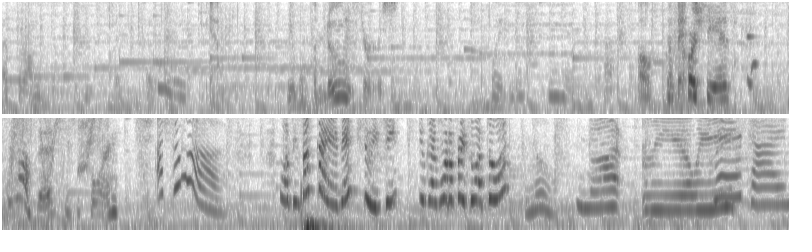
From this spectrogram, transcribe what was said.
That's the wrong. stick. So- yeah. We want the Doonsters. Wait, what's in here? Oh. oh, a Of bitch. course she is. She's not a bitch. She's just boring. Atua! What is up, Kaede? Shuichi? You guys want to pray to Atua? No. Not really. Rare time.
